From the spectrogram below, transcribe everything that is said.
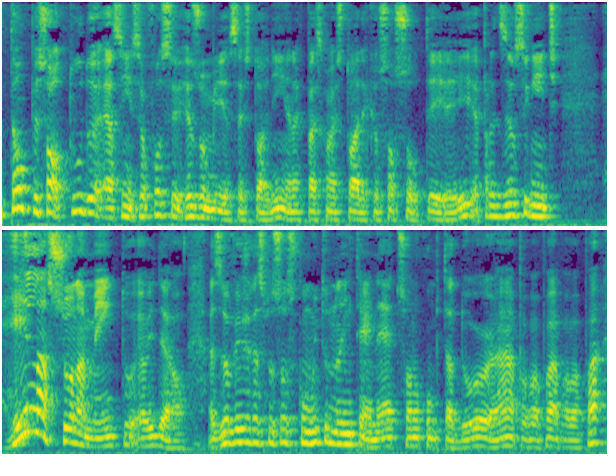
Então, pessoal, tudo é assim, se eu fosse resumir essa historinha, né, que parece que é uma história que eu só soltei aí, é para dizer o seguinte: relacionamento é o ideal. Às vezes eu vejo que as pessoas ficam muito na internet, só no computador, ah, papapá, papapá.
